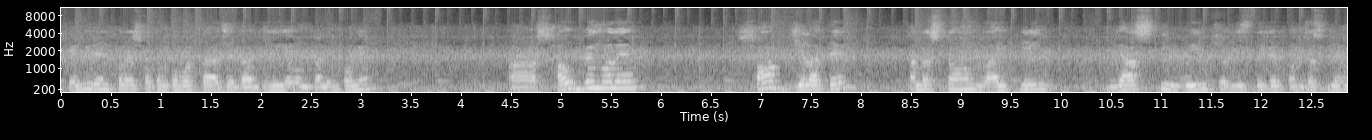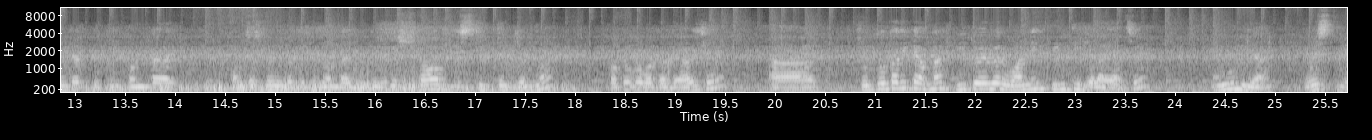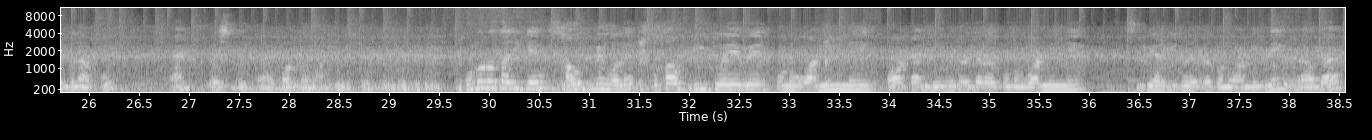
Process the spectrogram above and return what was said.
হেভি রেনফলের সতর্কবার্তা আছে দার্জিলিং এবং কালিম্পংয়ে আর সাউথ বেঙ্গলে সব জেলাতে থান্ডারস্টর্ম লাইটনিং গাস্টি উইন্ড চল্লিশ থেকে পঞ্চাশ কিলোমিটার প্রতি ঘন্টায়, পঞ্চাশ কিলোমিটার প্রতি ঘন্টায় গতিবেগে সব ডিস্ট্রিক্টের জন্য সতর্কবার্তা দেওয়া হয়েছে। আর চোদ্দ তারিখে আপনার হিট ওয়েভের ওয়ার্নিং তিনটি জেলায় আছে। Purulia west Medinipur and west Bardhaman. পনেরো তারিখে সাউথ বেঙ্গলে কোথাও হিট ওয়েভের কোনো ওয়ার্নিং নেই হট অ্যান্ড হিউমিড ওয়েদারের কোনো ওয়ার্নিং নেই সিভিয়ার হিট ওয়েভের কোনো ওয়ার্নিং নেই। রাদার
